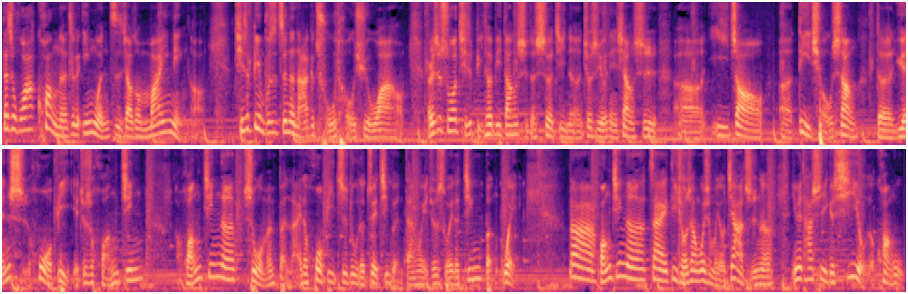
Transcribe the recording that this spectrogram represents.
但是挖矿呢，这个英文字叫做 mining 啊，其实并不是真的拿个锄头去挖哈，而是说其实比特币当时的设计呢，就是有点像是呃依照呃地球上的原始货币，也就是黄金。黄金呢，是我们本来的货币制度的最基本单位，就是所谓的金本位。那黄金呢，在地球上为什么有价值呢？因为它是一个稀有的矿物，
